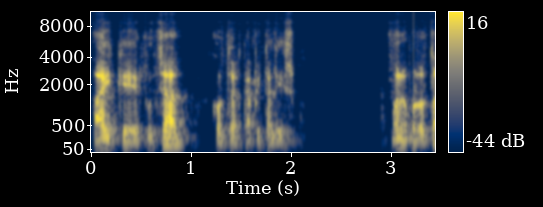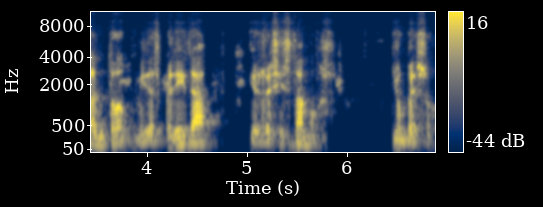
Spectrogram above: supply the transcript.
hay que luchar contra el capitalismo. Bueno, por lo tanto, mi despedida y resistamos. Y un beso.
